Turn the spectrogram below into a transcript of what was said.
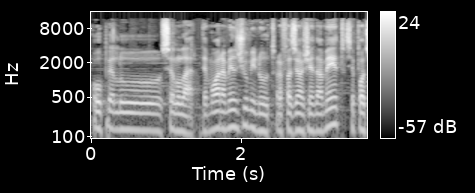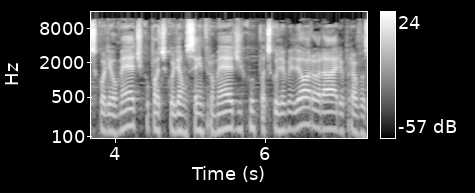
ou pelo celular. Demora menos de um minuto para fazer um agendamento. Você pode escolher o médico, pode escolher um centro médico, pode escolher o melhor horário para você,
